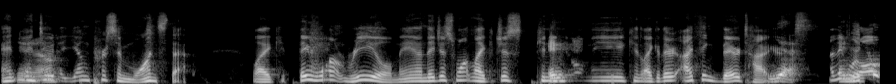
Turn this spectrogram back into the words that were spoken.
And, You and know? dude, a young person wants that. Like they want real, man. They just want like just can you know me? Can like they're I think they're tired. Yes. I think And we're all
